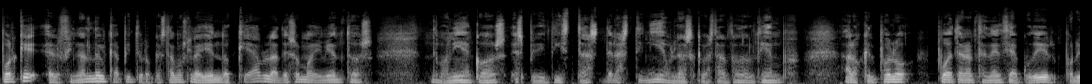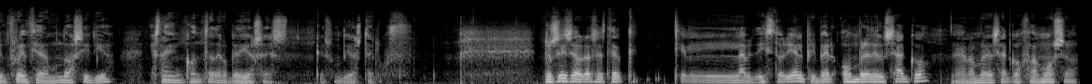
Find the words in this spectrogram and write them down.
porque el final del capítulo que estamos leyendo, que habla de esos movimientos demoníacos, espiritistas, de las tinieblas que va a estar todo el tiempo, a los que el pueblo puede tener tendencia a acudir por influencia del mundo asirio, están en contra de lo que Dios es, que es un Dios de luz. No sé si sabrás, Esther, que, la historia, el primer hombre del saco, el hombre del saco famoso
